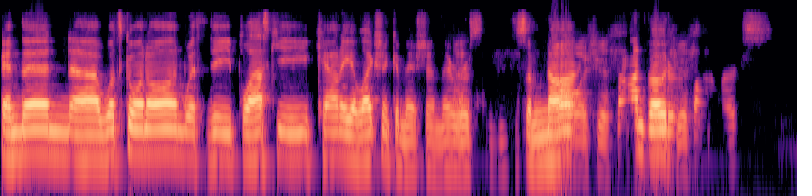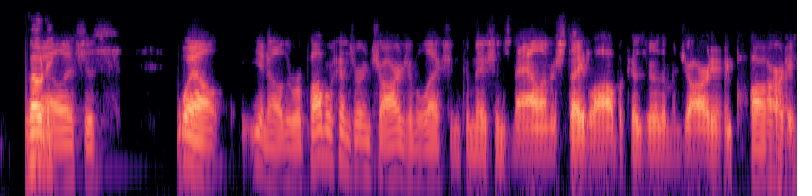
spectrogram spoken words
And then uh, what's going on with the Pulaski County Election Commission? There were some, non oh, non voter voting. Well, it's just well, you know, the Republicans are in charge of election commissions now under state law because they're the majority party.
